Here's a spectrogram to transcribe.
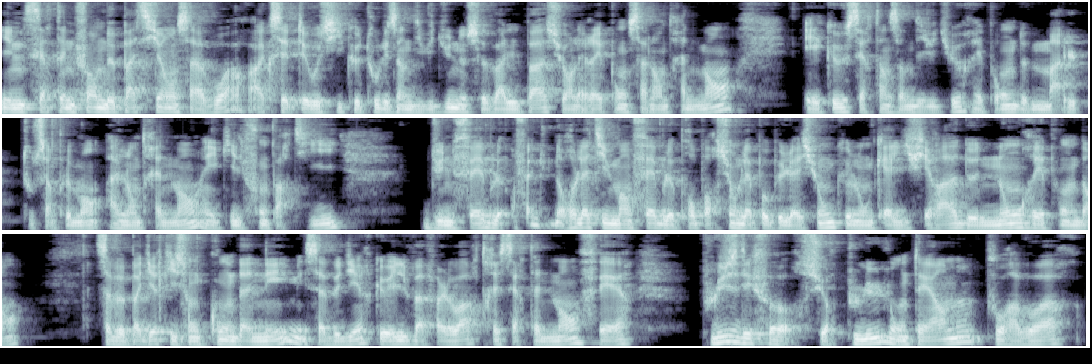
il y a une certaine forme de patience à avoir. Accepter aussi que tous les individus ne se valent pas sur les réponses à l'entraînement et que certains individus répondent mal, tout simplement, à l'entraînement et qu'ils font partie d'une faible, enfin d'une relativement faible proportion de la population que l'on qualifiera de non répondants. Ça ne veut pas dire qu'ils sont condamnés, mais ça veut dire qu'il va falloir très certainement faire plus d'efforts sur plus long terme pour avoir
